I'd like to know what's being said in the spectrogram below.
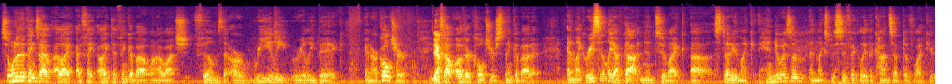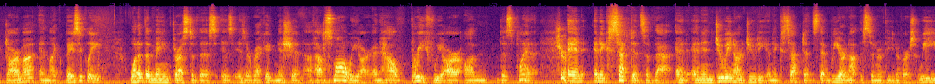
So one of the things I, I like, I think I like to think about when I watch films that are really, really big in our culture, Yeah. is how other cultures think about it. And like recently, I've gotten into like uh, studying like Hinduism and like specifically the concept of like your dharma and like basically one of the main thrust of this is is a recognition of how small we are and how brief we are on this planet. Sure. And an acceptance of that, and and in doing our duty, an acceptance that we are not the center of the universe. We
